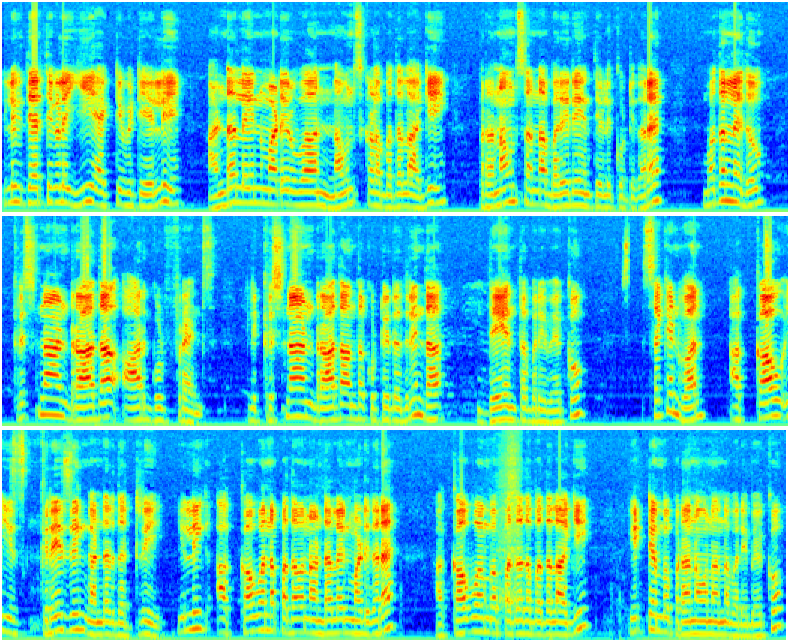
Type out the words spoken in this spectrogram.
ಇಲ್ಲಿ ವಿದ್ಯಾರ್ಥಿಗಳ, ಈ ಆ್ಯಕ್ಟಿವಿಟಿಯಲ್ಲಿ ಅಂಡರ್ಲೈನ್ ಮಾಡಿರುವ ನೌನ್ಸ್ಗಳ ಬದಲಾಗಿ ಪ್ರನೌನ್ಸ್ ಅನ್ನು ಬರೀರಿ ಅಂತೇಳಿ ಕೊಟ್ಟಿದ್ದಾರೆ. ಮೊದಲನೇದು, Krishna and Radha are good friends ಇಲ್ಲಿ ಕೃಷ್ಣ ಅಂಡ್ ರಾಧಾ ಅಂತ ಕೊಟ್ಟಿರೋದ್ರಿಂದ ದೇ ಅಂತ ಬರೀಬೇಕು. Second one a cow is grazing under the tree ಇಲ್ಲಿ ಆ ಕವ್ ಅನ್ನೋ ಪದವನ್ನು ಅಂಡರ್ಲೈನ್ ಮಾಡಿದರೆ, ಆ ಕವ್ ಎಂಬ ಪದದ ಬದಲಾಗಿ ಇಟ್ ಎಂಬ ಪ್ರಣವನನ್ನು ಬರೀಬೇಕು.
